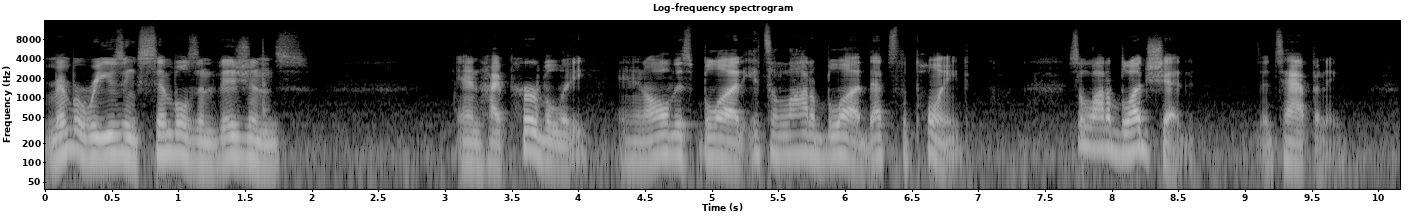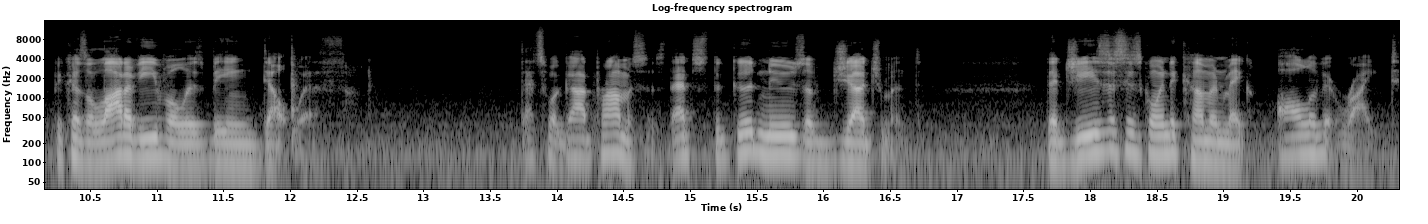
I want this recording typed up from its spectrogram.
remember we're using symbols and visions and hyperbole and all this blood. It's a lot of blood. That's the point. It's a lot of bloodshed that's happening because a lot of evil is being dealt with. That's what God promises. That's the good news of judgment. That Jesus is going to come and make all of it right.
